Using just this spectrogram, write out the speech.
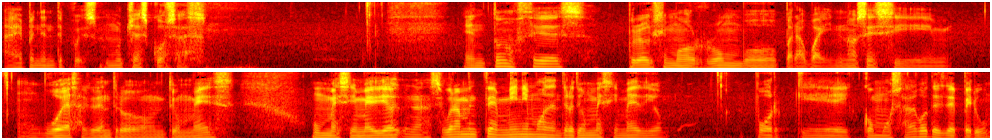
Hay pendiente pues muchas cosas. Entonces, próximo rumbo Paraguay. No sé si voy a salir dentro de un mes, un mes y medio, seguramente mínimo dentro de un mes y medio, porque como salgo desde Perú,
